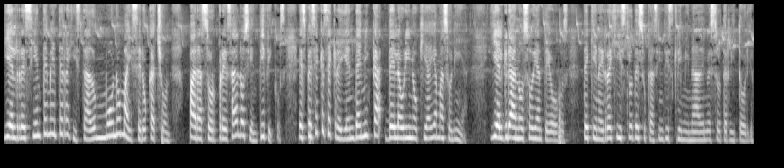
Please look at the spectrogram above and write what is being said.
y el recientemente registrado mono maicero cachón, para sorpresa de los científicos, especie que se creía endémica de la Orinoquía y Amazonía y el gran oso de anteojos, de quien hay registros de su caza indiscriminada en nuestro territorio.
